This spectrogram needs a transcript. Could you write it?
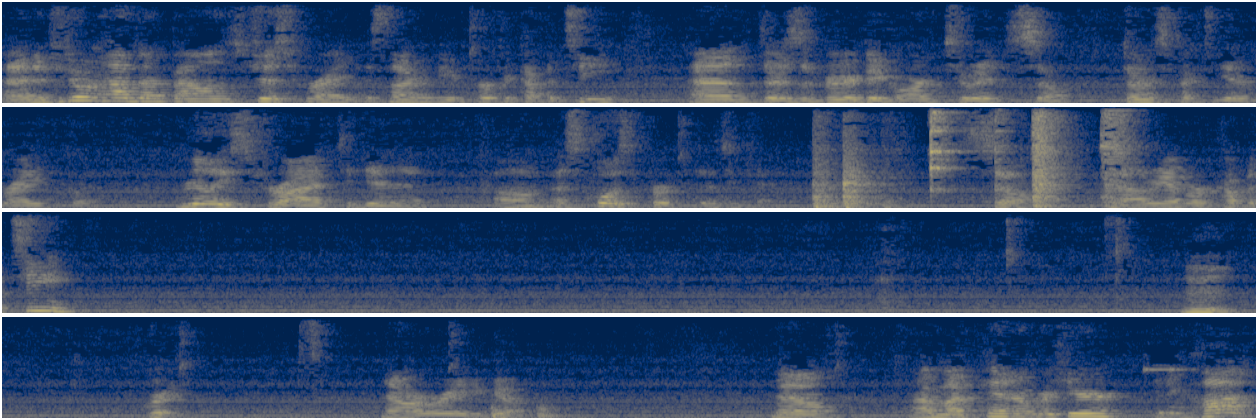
And if you don't have that balance just right, it's not going to be a perfect cup of tea and there's a very big art to it, so don't expect to get it right, but really strive to get it um, as close to perfect as you can. So now we have our cup of tea. Mmm, great. Now we're ready to go. Now, I have my pan over here, getting hot,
